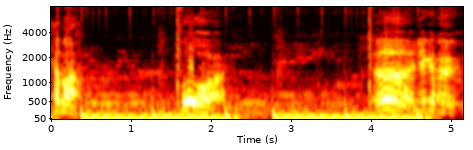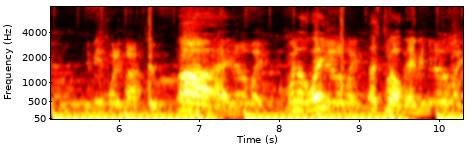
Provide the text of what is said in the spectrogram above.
Come on. Four. Good. Nigga hurt. Give me a 25 too. Five. Another way. You want another way? Give me another way. Let's go, Give me baby. another way.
